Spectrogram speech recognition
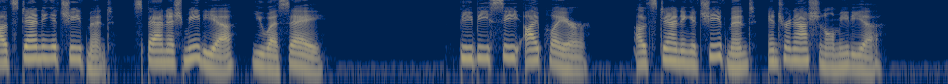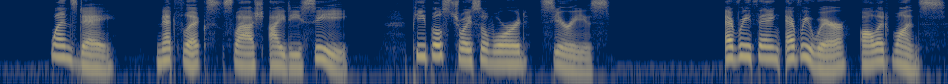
Outstanding Achievement, Spanish Media, USA. BBC iPlayer, Outstanding Achievement, International Media. Wednesday, Netflix slash IDC, People's Choice Award Series. Everything Everywhere All at Once,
